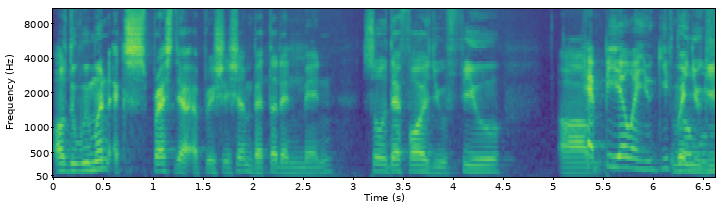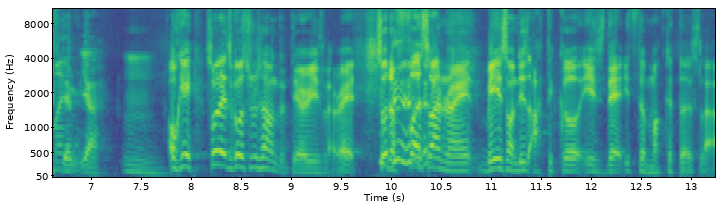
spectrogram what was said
or do women express their appreciation better than men? So therefore, you feel um, Happier when you give to when a you give them. Yeah. Okay, so let's go through some of the theories, lah, right? So the first one, right, based on this article, is that it's the marketers, lah.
